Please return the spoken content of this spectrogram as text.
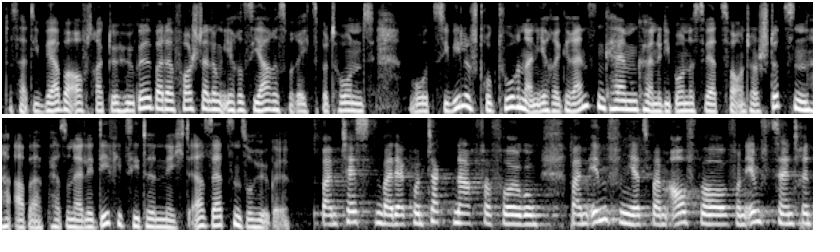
Das hat die Wehrbeauftragte Högel bei der Vorstellung ihres Jahresberichts betont. Wo zivile Strukturen an ihre Grenzen kämen, könne die Bundeswehr zwar unterstützen, aber personelle Defizite nicht ersetzen, so Högel beim Testen, bei der Kontaktnachverfolgung, beim Impfen, jetzt beim Aufbau von Impfzentren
